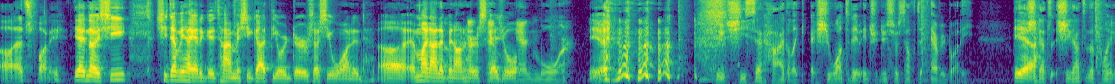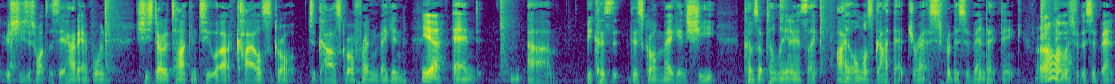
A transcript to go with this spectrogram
Oh, that's funny. Yeah, no, she she definitely had a good time and she got the hors d'oeuvres that she wanted. Uh, it might not have been on her And- schedule. and, and more. yeah. Dude, she said hi to like she wanted to introduce herself to everybody. yeah. She got to, she got to the point where she just wanted to say hi to everyone. She started talking to uh, Kyle's girl to Kyle's girlfriend Megan. Yeah. And um, because th- this girl Megan, she comes up to Lena and is like, "I almost got that dress for this event. I think. I think Oh. it was for this event."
